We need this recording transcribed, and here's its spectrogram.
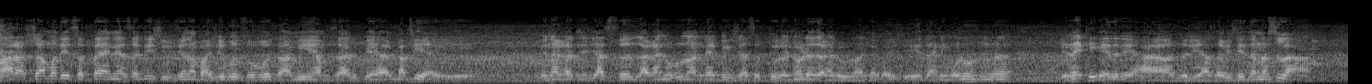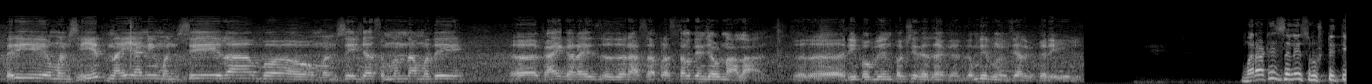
महाराष्ट्रामध्ये सत्ता येण्यासाठी शिवसेना भाजपसोबत आम्ही आमचा आरपीआय हा काफी आहे. विनाकारण जास्त जागा निवडून आणण्यापेक्षा सत्तर एवढ्या जागा निवडून आणल्या पाहिजेत. आणि म्हणून ते नाही ठीक आहे जरी हा जरी असा विषय जर नसला तरी मनसे येत नाही आणि मनसेला मनसेच्या संबंधामध्ये काय करायचं जर असा प्रस्ताव त्यांच्याकडून आला तर रिपब्लिकन पक्ष त्याचा गंभीरपणे विचार करेल. मराठी सिनेसृष्टीतील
